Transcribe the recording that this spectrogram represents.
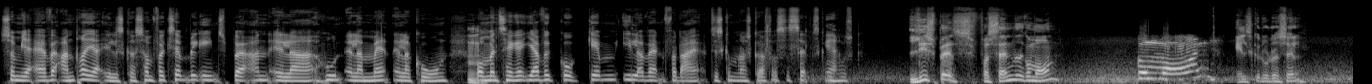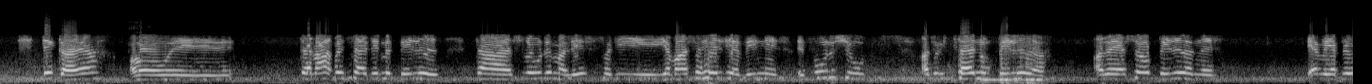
som jeg er ved andre, jeg elsker, som for eksempel ens børn, eller hund, eller mand, eller kone, mm. hvor man tænker, jeg vil gå gennem ild og vand for dig. Det skal man også gøre for sig selv, skal ja. man huske. Lisbeth fra Sandved, godmorgen. Godmorgen. Elsker du dig selv? Det gør jeg. Og øh, da Marbet sagde det med billedet, der slog det mig lidt, fordi jeg var så heldig at vinde et, et fotoshoot, og fik taget nogle billeder. Og da jeg så billederne, jamen jeg blev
